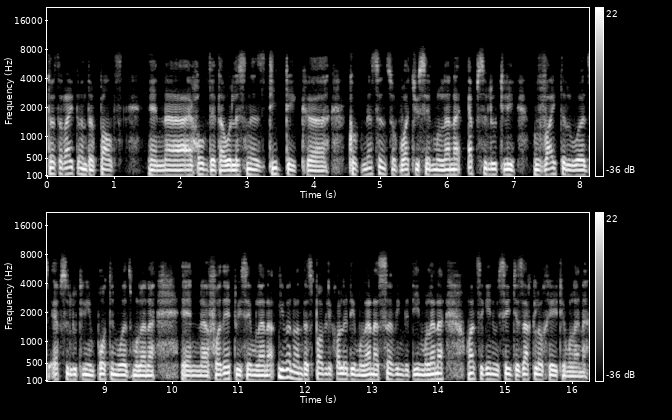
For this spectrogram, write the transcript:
it was right on the pulse, and uh, I hope that our listeners did take uh, cognizance of what you said, Mulana. Absolutely vital words, absolutely important words, Mulana, and uh, for that we say, Mulana, even on this public holiday, Mulana, serving the Deen, Mulana. Once again, we say Jazakallah khair to Mulana.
